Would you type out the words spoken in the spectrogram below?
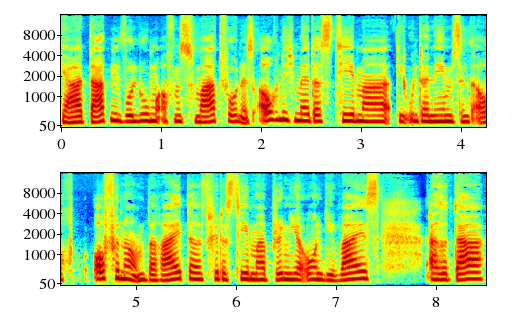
Ja, Datenvolumen auf dem Smartphone ist auch nicht mehr das Thema. Die Unternehmen sind auch offener und bereiter für das Thema Bring Your Own Device. Also da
